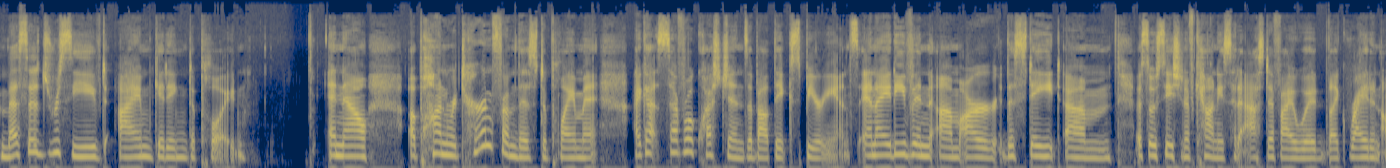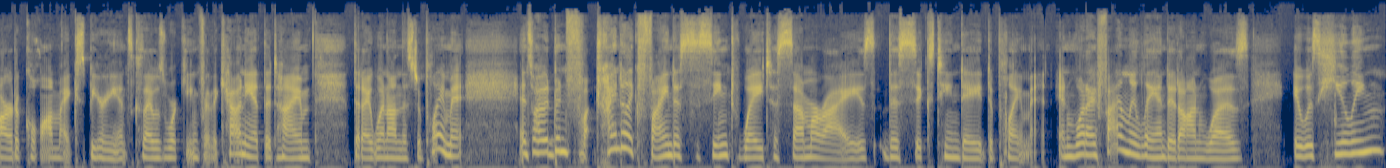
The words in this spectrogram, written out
message received. I'm getting deployed. And now, upon return from this deployment, I got several questions about the experience, and I had even um, our the state um, association of counties had asked if I would like write an article on my experience because I was working for the county at the time that I went on this deployment, and so I had been f- trying to like find a succinct way to summarize this 16 day deployment, and what I finally landed on was it was healing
